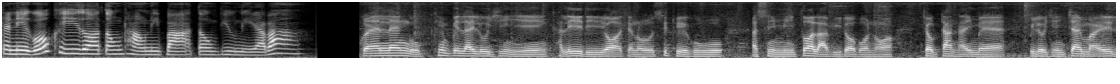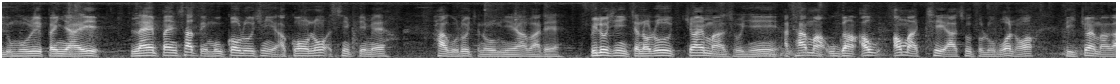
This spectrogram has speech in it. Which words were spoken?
တနေ့ကိုခရီးသော3000နီးပါးအသုံးပြုနေတာပါဂရန်လန်ကိုခင်းပစ်လိုက်လို့ရှိရင်ခလေးတွေရောကျွန်တော်တို့စစ်တွေကိုအစင်မီတွာလာပြီးတော့ဗောနော်ကြောက်တတ်နိုင်မယ်ပြီးလို့ချင်းကြိုင်မာရေးလူမှုရေးပညာရေးလိုင်းပိုင်စတင်မှုကောက်လို့ရှိရင်အကုန်လုံးအဆင်ပြေမယ်ဟာကိုတော့ကျွန်တော်တို့မြင်ရပါတယ်ပြီးလို့ချင်းကျွန်တော်တို့ကျွမ်းမှာဆိုရင်အထက်မှာဥကောင်အောက်အောက်မှာခြေအားဆိုသလိုဗောနော်ဒီကျွမ်းမှာက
